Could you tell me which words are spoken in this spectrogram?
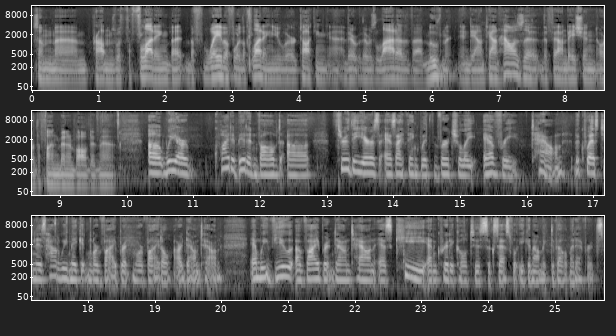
some um, problems with the flooding, but bef- way before the flooding, you were talking. Uh, there, there was a lot of uh, movement in downtown. How has the, the foundation or the fund been involved in that? Uh, we are quite a bit involved uh, through the years, as I think with virtually every town, the question is how do we make it more vibrant, more vital, our downtown? And we view a vibrant downtown as key and critical to successful economic development efforts.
